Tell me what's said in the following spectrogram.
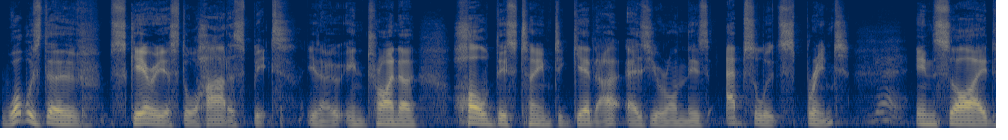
What was the scariest or hardest bit, you know, in trying to hold this team together as you're on this absolute sprint yeah. inside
